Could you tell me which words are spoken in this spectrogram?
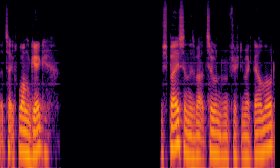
That takes one gig of space, and there's about 250 meg download.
